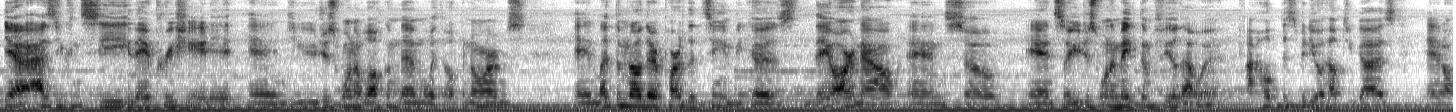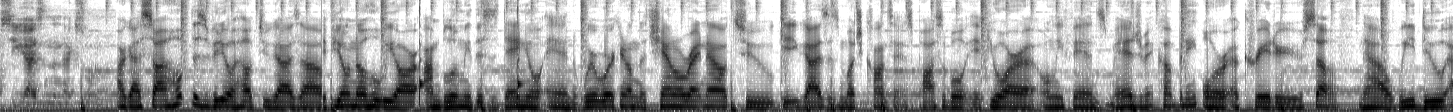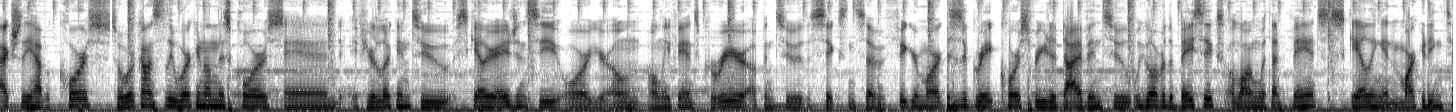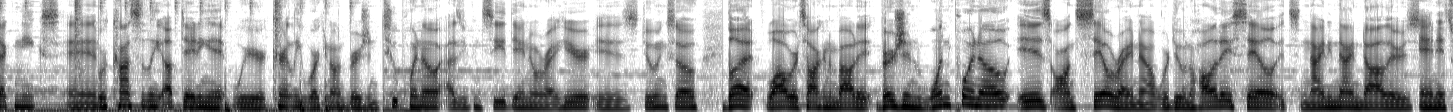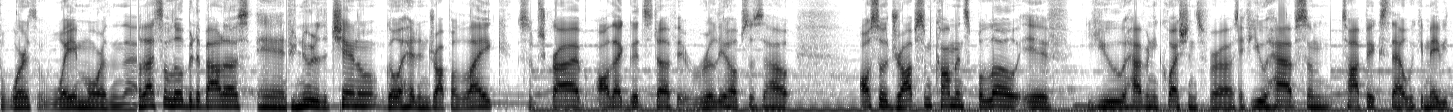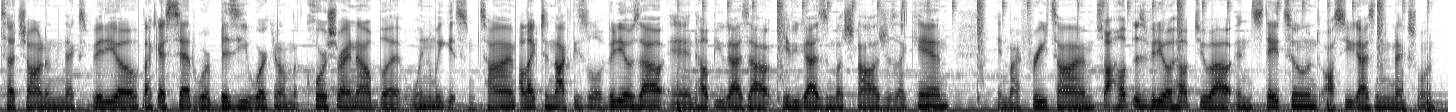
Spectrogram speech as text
Yeah, as you can see, they appreciate it and you just want to welcome them with open arms and let them know they're part of the team because they are now and so and so you just want to make them feel that way. I hope this video helped you guys and I'll see you guys in the next one. All right, guys. So I hope this video helped you guys out. If you don't know who we are, I'm Bloomy. This is Daniel, and we're working on the channel right now to get you guys as much content as possible. If you are an OnlyFans management company or a creator yourself, now we do actually have a course. So we're constantly working on this course, and if you're looking to scale your agency or your own OnlyFans career up into the six and seven figure mark, this is a great course for you to dive into. We go over the basics along with advanced scaling and marketing techniques and we're constantly updating it. We're currently working on version 2.0. As you can see, Daniel right here is doing so. But while we're talking about it, version 1.0 is on sale right now. We're doing a holiday sale. It's $99 and it's worth way more than that. that's a little bit about us. And if you're new to the channel, go ahead and drop a like, subscribe, all that good stuff. It really helps us out. Also, drop some comments below if you have any questions for us, if you have some topics that we can maybe touch on in the next video. Like I said, we're busy working on the course right now, but when we get some time, I like to knock these little videos out and help you guys out, give you guys as much knowledge as I can in my free time. So I hope this video helped you out and stay tuned. I'll see you guys in the next one.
